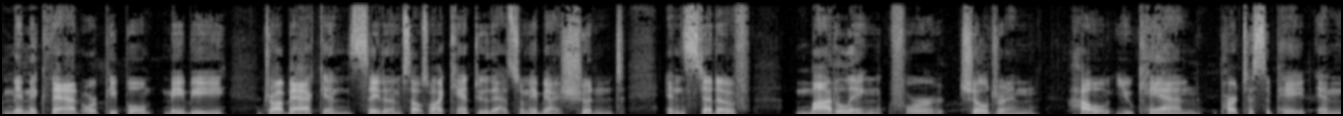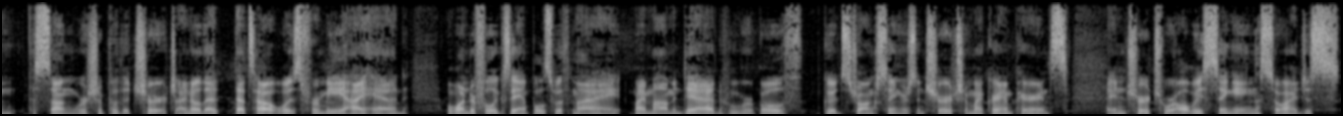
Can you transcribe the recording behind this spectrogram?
mimic that, or people maybe draw back and say to themselves, Well, I can't do that, so maybe I shouldn't, instead of modeling for children how you can participate in the sung worship of the church. I know that that's how it was for me. I had wonderful examples with my my mom and dad who were both good strong singers in church and my grandparents in church we're always singing, so I just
